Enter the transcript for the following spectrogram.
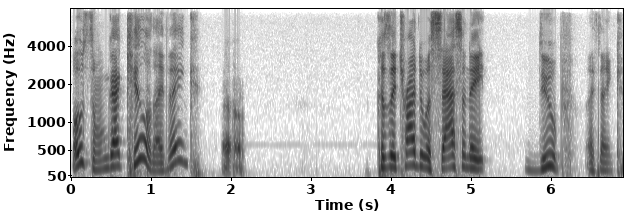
most of them got killed. I think. Oh, because they tried to assassinate Dupe. I think.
